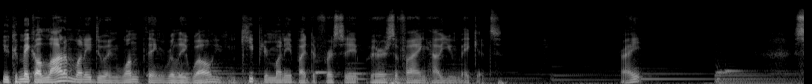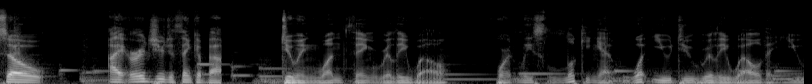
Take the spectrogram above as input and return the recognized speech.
You can make a lot of money doing one thing really well. You can keep your money by diversifying how you make it. Right? So I urge you to think about doing one thing really well or at least looking at what you do really well that you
